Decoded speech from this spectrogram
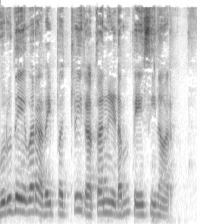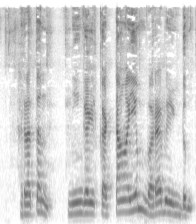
குருதேவர் அதை பற்றி பேசினார். ரதன் நீங்கள் கட்டாயம் வர வேண்டும்.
